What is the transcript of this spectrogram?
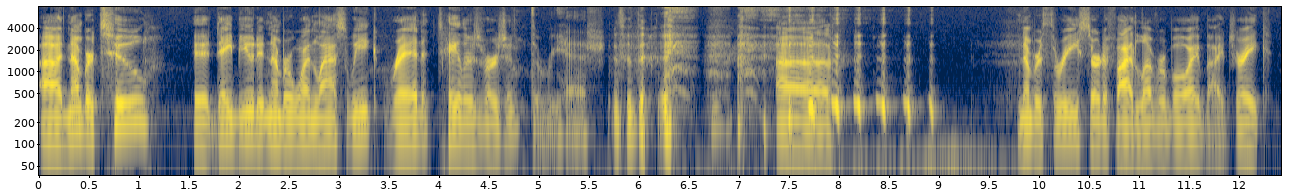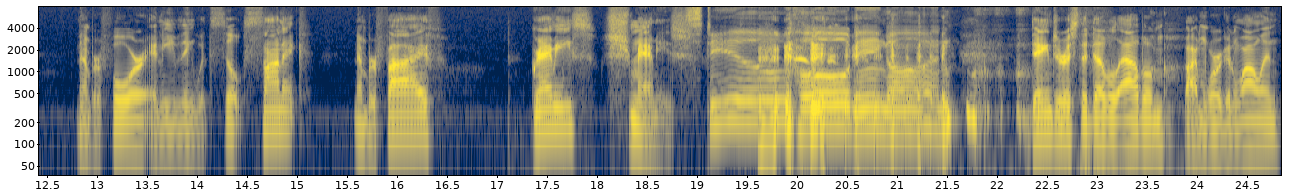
Uh, number two, it debuted at number one last week. Red Taylor's version. The rehash. Uh, number three, Certified Lover Boy by Drake. Number four, An Evening with Silk Sonic. Number five, Grammys, Schmammies. Still holding on. Dangerous, the Double album by Morgan Wallen.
